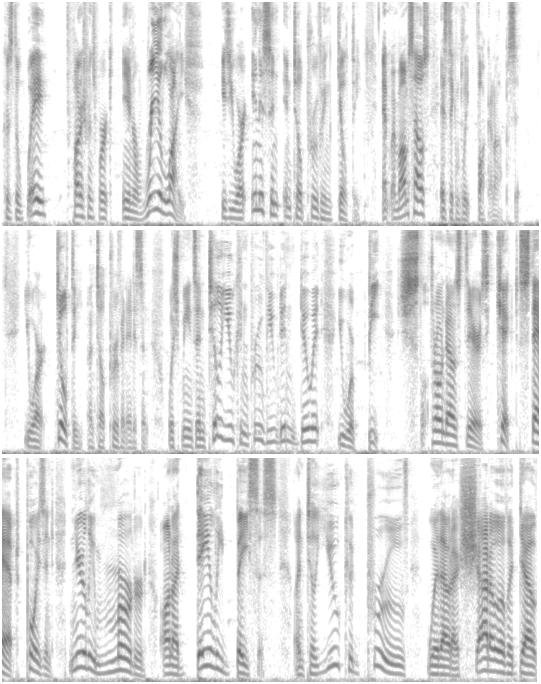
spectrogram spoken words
Because the way punishments work in real life is you are innocent until proven guilty. At my mom's house, it's the complete fucking opposite. You are guilty until proven innocent, which means until you can prove you didn't do it, you were beat, thrown downstairs, kicked, stabbed, poisoned, nearly murdered on a daily basis until you could prove without a shadow of a doubt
